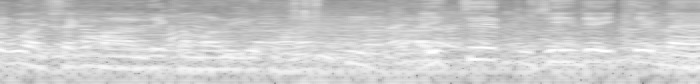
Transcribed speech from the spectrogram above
ਭਗਵੰਤ ਸਿੰਘ ਮਾਨ ਦੇ ਕੰਮਾਂ ਨੂੰ ਜਿਤਾਉਣਾ ਇੱਥੇ ਤੁਸੀਂ ਤੇ ਇੱਥੇ ਮੈਂ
